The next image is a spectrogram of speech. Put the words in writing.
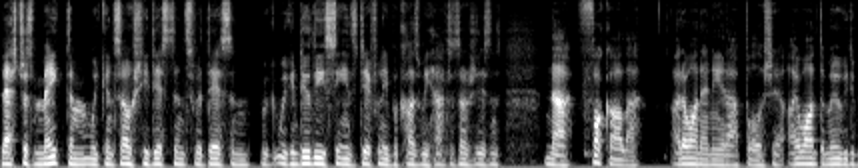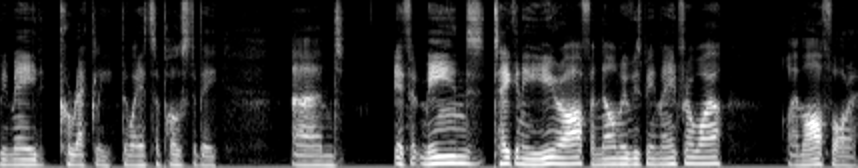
let's just make them. We can socially distance with this and we, we can do these scenes differently because we have to socially distance. Nah, fuck all that. I don't want any of that bullshit. I want the movie to be made correctly, the way it's supposed to be. And if it means taking a year off and no movie's being made for a while, I'm all for it.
